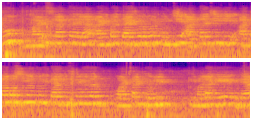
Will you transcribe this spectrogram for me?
खूप धाडस लागतं ह्याला. आणि पण त्याचबरोबर तुमची आताची आतापासूनच तुम्ही त्या दृष्टीने जर वाटचाल ठेवली की मला हे उद्या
